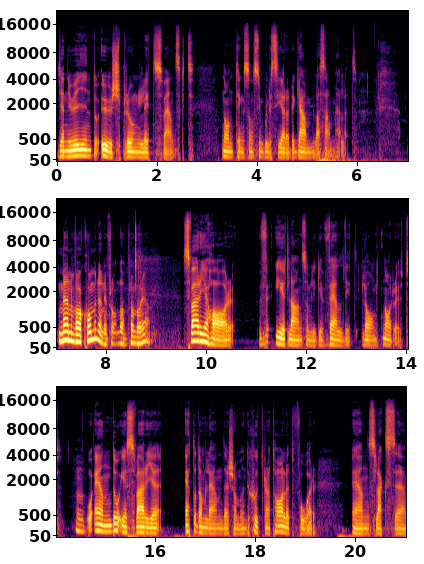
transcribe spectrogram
genuint och ursprungligt svenskt. Någonting som symboliserar det gamla samhället. Men var kommer den ifrån då, från början? Sverige har, är ett land som ligger väldigt långt norrut. Mm. Och ändå är Sverige ett av de länder som under 1700-talet får en slags eh,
